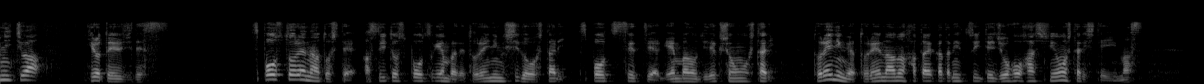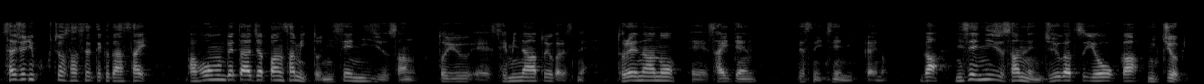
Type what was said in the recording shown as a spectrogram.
こんにちは。広田裕二です。スポーツトレーナーとしてアスリートスポーツ現場でトレーニング指導をしたりスポーツ施設や現場のディレクションをしたりトレーニングやトレーナーの働き方について情報発信をしたりしています。最初に告知をさせてください。パフォームベタージャパンサミット2023という、えー、セミナーというかですねトレーナーの、えー、祭典ですね。1年に1回の。が2023年10月8日日曜日。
